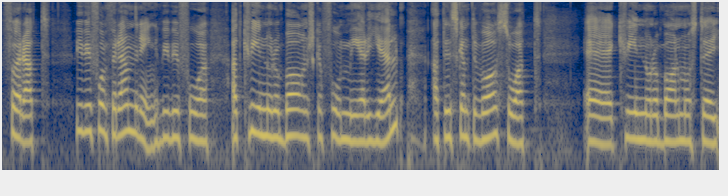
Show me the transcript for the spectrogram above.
för att vi vill få en förändring. Vi vill få att kvinnor och barn ska få mer hjälp. Att det ska inte vara så att eh, kvinnor och barn måste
